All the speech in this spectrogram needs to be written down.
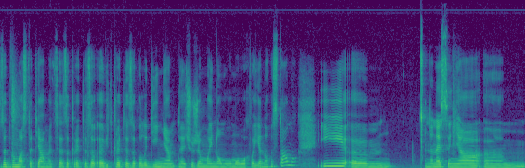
за двома статтями: це закрите за- е, відкрите заволодіння е, чужим майном в умовах воєнного стану і ем, нанесення ем,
